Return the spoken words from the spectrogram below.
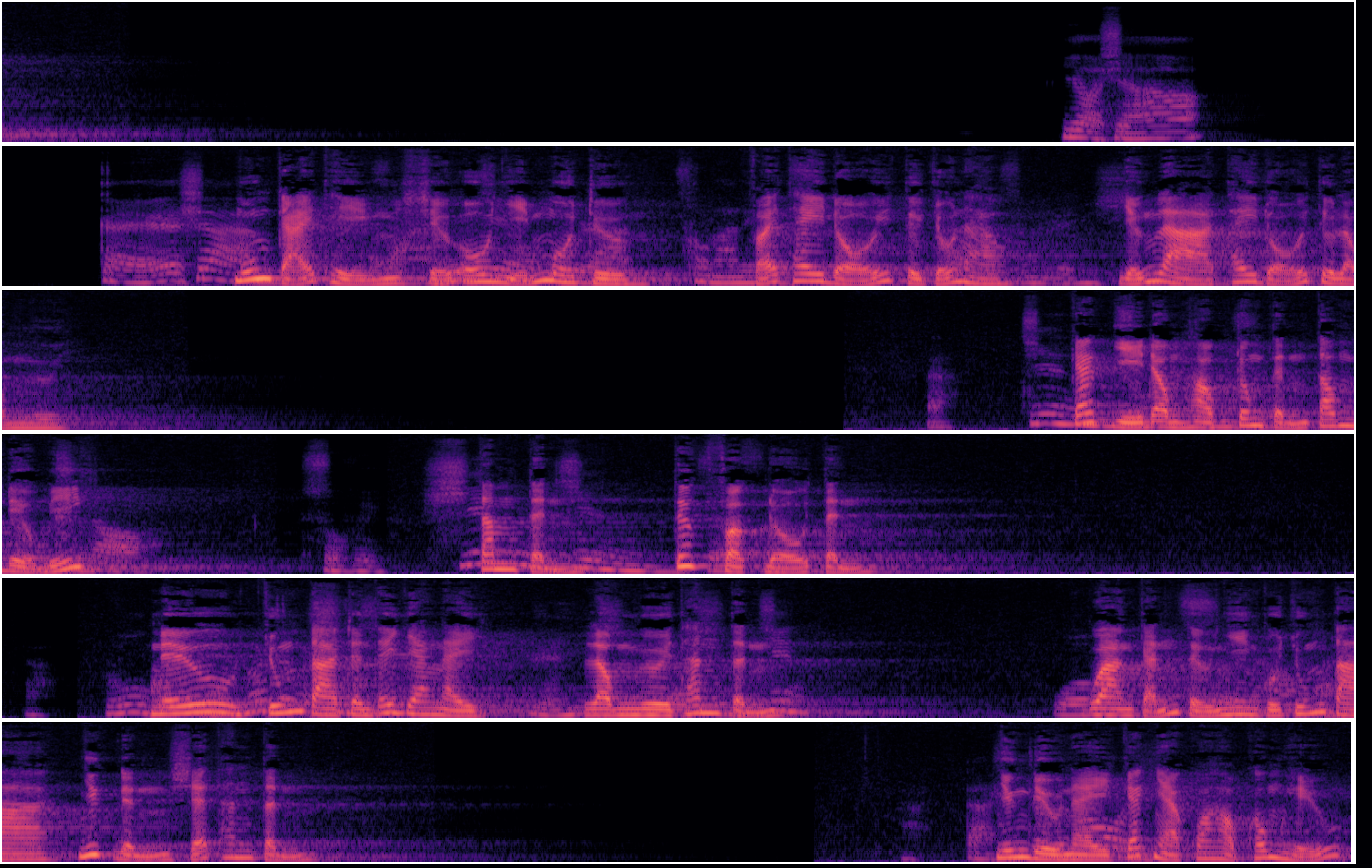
muốn cải thiện sự ô nhiễm môi trường phải thay đổi từ chỗ nào? Vẫn là thay đổi từ lòng người. Các vị đồng học trong tịnh tông đều biết tâm tịnh tức phật độ tịnh. Nếu chúng ta trên thế gian này lòng người thanh tịnh hoàn cảnh tự nhiên của chúng ta nhất định sẽ thanh tịnh. Nhưng điều này các nhà khoa học không hiểu.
